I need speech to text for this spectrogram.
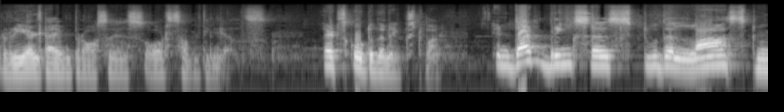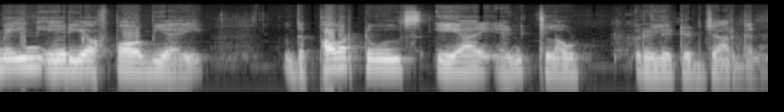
real-time process or something else. Let's go to the next one. And that brings us to the last main area of Power BI, the Power Tools, AI and cloud related jargon.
